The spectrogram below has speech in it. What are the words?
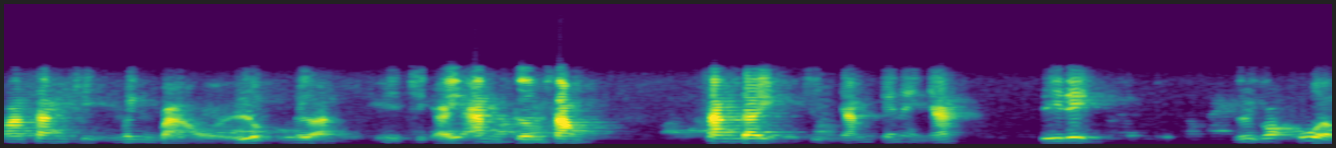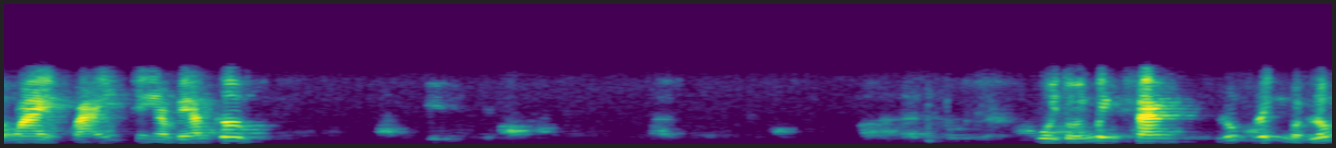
Hoa sang chị minh bảo lúc nữa thì chị ấy ăn cơm xong. Sang đây chị nhắn cái này nhá. Đi đi. Rồi gọi u ở ngoài bãi thì về ăn cơm. Buổi tối minh sang, lúc rích một lúc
